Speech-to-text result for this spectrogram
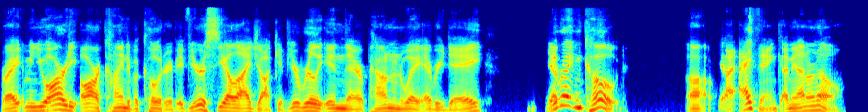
right? I mean, you already are kind of a coder. If you're a CLI jockey, if you're really in there pounding away every day, yep. you're writing code. Uh, yep. I, I, think. I mean, I don't know.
